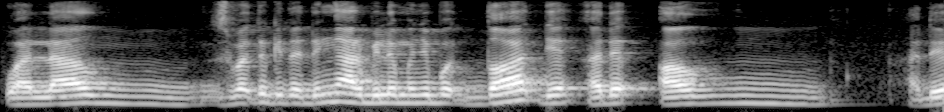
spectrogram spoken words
walad sebab tu kita dengar bila menyebut dad dia ada al ada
